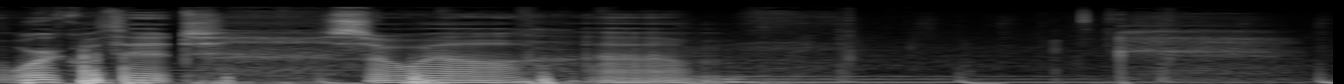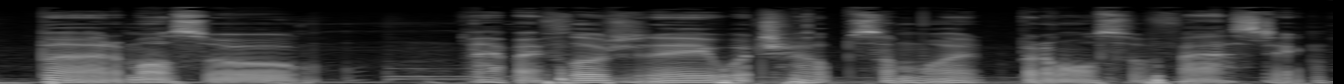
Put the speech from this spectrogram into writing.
work with it so well. Um, but I'm also I had my flow today, which helped somewhat. But I'm also fasting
